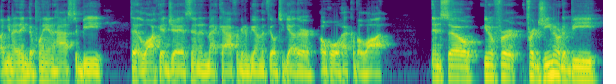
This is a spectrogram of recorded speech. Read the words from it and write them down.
I mean, I think the plan has to be that Lockett, JSN, and Metcalf are going to be on the field together a whole heck of a lot. And so, you know, for for Geno to be,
